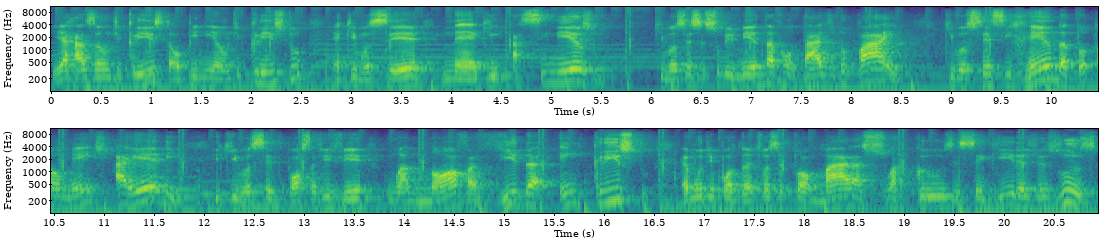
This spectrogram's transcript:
E a razão de Cristo, a opinião de Cristo, é que você negue a si mesmo, que você se submeta à vontade do Pai, que você se renda totalmente a Ele e que você possa viver uma nova vida em Cristo. É muito importante você tomar a sua cruz e seguir a Jesus.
